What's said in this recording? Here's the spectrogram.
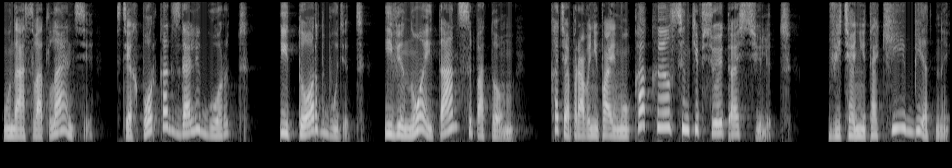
у нас в Атланте с тех пор, как сдали город. И торт будет, и вино, и танцы потом. Хотя, право, не пойму, как Элсинки все это осилит. Ведь они такие бедные.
